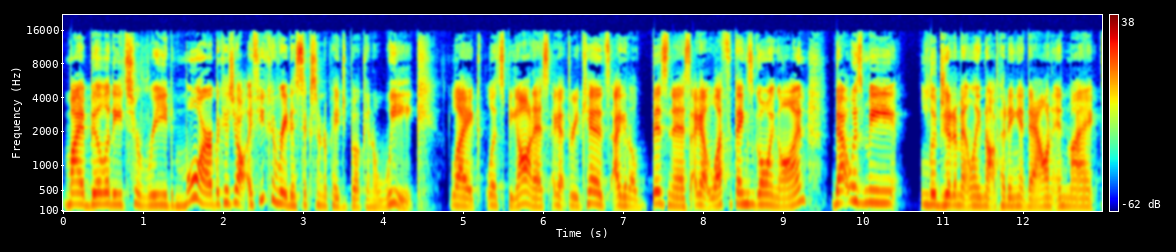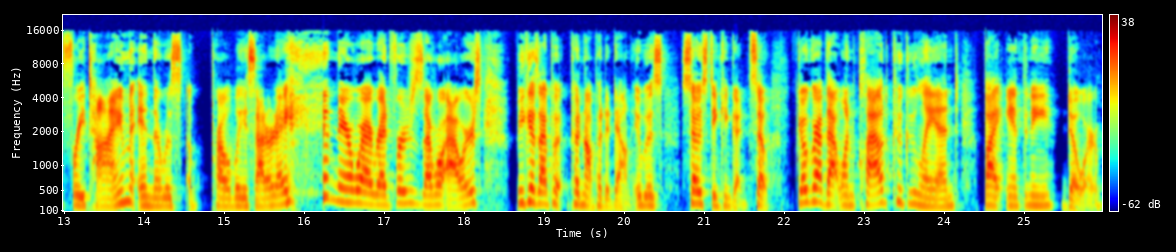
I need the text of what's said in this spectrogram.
my ability to read more because y'all, if you can read a 600 page book in a week, like let's be honest, I got three kids, I got a business, I got lots of things going on. That was me legitimately not putting it down in my free time. And there was a, probably a Saturday in there where I read for several hours because I put, could not put it down. It was so stinking good. So go grab that one, Cloud Cuckoo Land by Anthony Doerr.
